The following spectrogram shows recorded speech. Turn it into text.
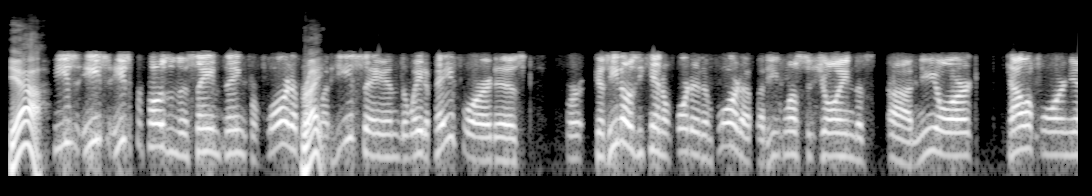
yeah. he's he's he's proposing the same thing for Florida. But Right. what he's saying, the way to pay for it is for because he knows he can't afford it in Florida, but he wants to join the uh, New York, California,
